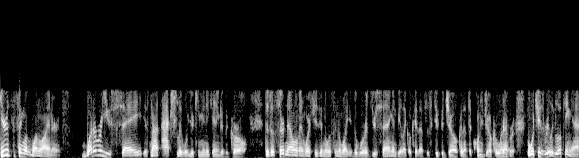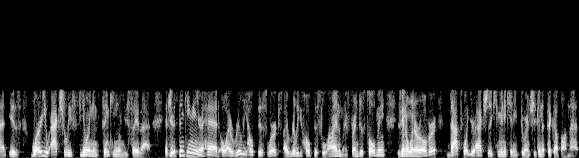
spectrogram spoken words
Here's the thing with one-liners. Whatever you say is not actually what you're communicating to the girl. There's a certain element where she's going to listen to what you, the words you're saying and be like, okay, that's a stupid joke or that's a corny joke or whatever. But what she's really looking at is what are you actually feeling and thinking when you say that? If you're thinking in your head, oh, I really hope this works. I really hope this line that my friend just told me is going to win her over. That's what you're actually communicating to her, and she's going to pick up on that.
